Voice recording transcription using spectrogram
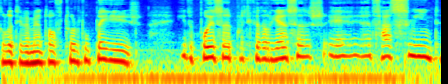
relativamente ao futuro do país. E depois a política de alianças é a fase seguinte.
